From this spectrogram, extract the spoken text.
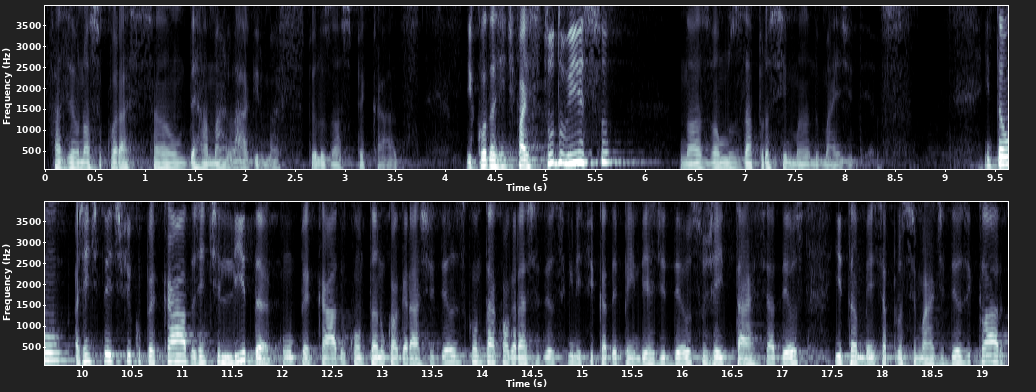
fazer o nosso coração derramar lágrimas pelos nossos pecados. E quando a gente faz tudo isso, nós vamos nos aproximando mais de Deus. Então, a gente identifica o pecado, a gente lida com o pecado contando com a graça de Deus, e contar com a graça de Deus significa depender de Deus, sujeitar-se a Deus e também se aproximar de Deus. E claro,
